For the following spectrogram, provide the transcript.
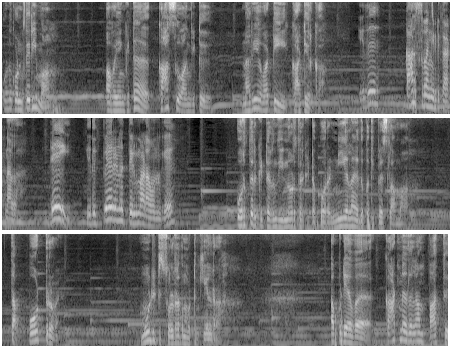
உனக்கு ஒன்று தெரியுமா? அவள் என்கிட்ட காசு வாங்கிட்டு நிறைய வாட்டி காட்டியிருக்கா. இது காசு வாங்கிட்டு காட்டினாலா டேய் இது பேர் என்ன தெரியுமாடா உனக்கு? ஒருத்தர்கிட்ட இருந்து இன்னொருத்தர்கிட்ட போகிற நீ எல்லாம் இதை பற்றி பேசலாமா? த போட்டுருவேன். மூடிட்டு சொல்கிறத மட்டும் கேளுடா. அப்படி அவ காட்டினதெல்லாம் பார்த்து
